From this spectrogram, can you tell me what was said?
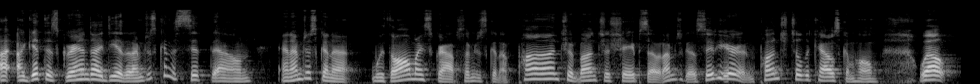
I, I get this grand idea that I'm just going to sit down and I'm just going to, with all my scraps, I'm just going to punch a bunch of shapes out. I'm just going to sit here and punch till the cows come home. Well,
